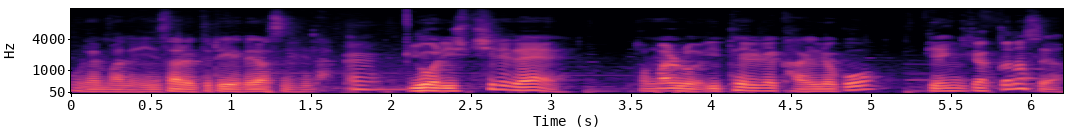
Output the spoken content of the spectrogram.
오랜만에 인사를 드리게 되었습니다. 음. 6월 27일에 정말로 이태리를 가려고 비행기가 끊었어요.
